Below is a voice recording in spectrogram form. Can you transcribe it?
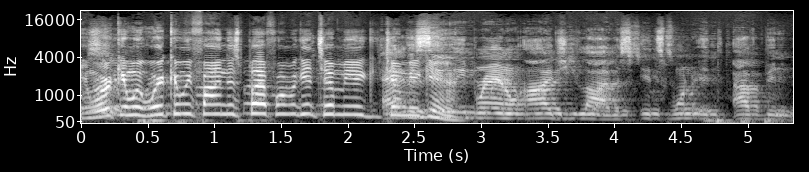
And where can we where can we find this platform again? Tell me tell me again. Brand on IG Live. It's, it's one. It, I've been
